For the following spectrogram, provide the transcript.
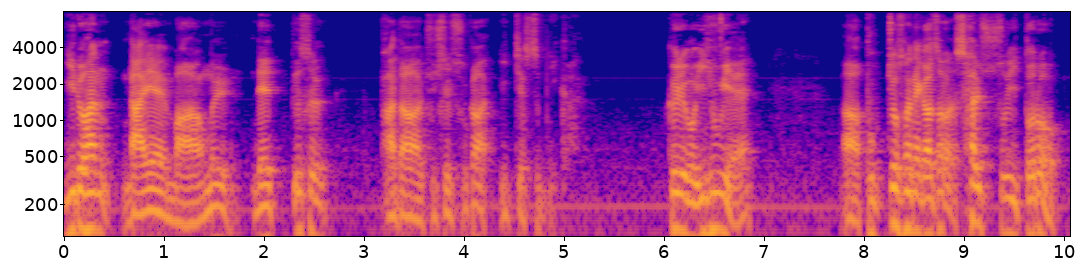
이러한 나의 마음을 내 뜻을 받아 주실 수가 있겠습니까? 그리고 이후에 아, 북조선에 가서 살 수 있도록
